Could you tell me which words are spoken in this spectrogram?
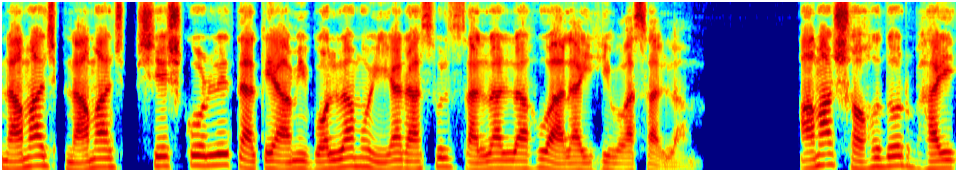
নামাজ নামাজ শেষ করলে তাকে আমি বললাম, ইয়া রাসুল সাল্লাল্লাহু আলাইহি ওয়াসাল্লাম। আমার সহদর ভাই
